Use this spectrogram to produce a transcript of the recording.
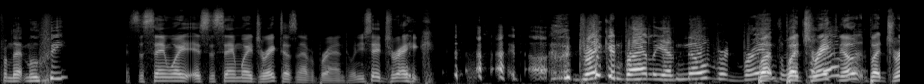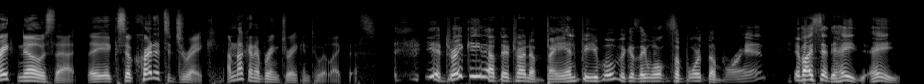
from that movie?" It's the same way. It's the same way Drake doesn't have a brand. When you say Drake, Drake and Bradley have no brands. but but Drake knows. But Drake knows that. They- So credit to Drake. I'm not going to bring Drake into it like this. Yeah, Drake ain't out there trying to ban people because they won't support the brand. If I said, "Hey, hey,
